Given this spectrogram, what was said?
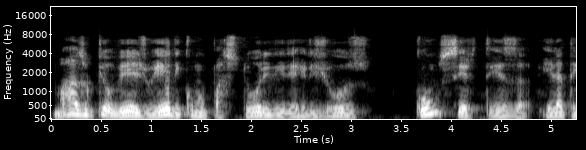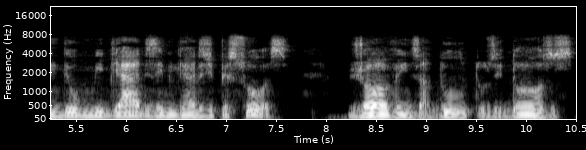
Mas o que eu vejo, ele como pastor e líder religioso, com certeza ele atendeu milhares e milhares de pessoas, jovens, adultos, idosos,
